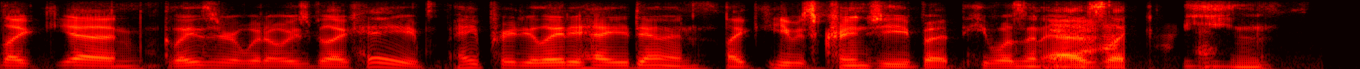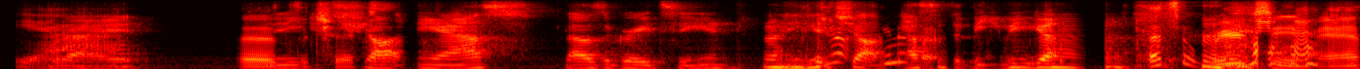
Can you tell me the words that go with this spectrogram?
like, yeah, and Glazer would always be like, "Hey, hey, pretty lady, how you doing?" Like he was cringy, but he wasn't as like mean. Yeah. Right. The, And he the shot in the ass. That was a great scene. When he gets Yeah, shot in the ass with the BB gun. That's a weird scene, man.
